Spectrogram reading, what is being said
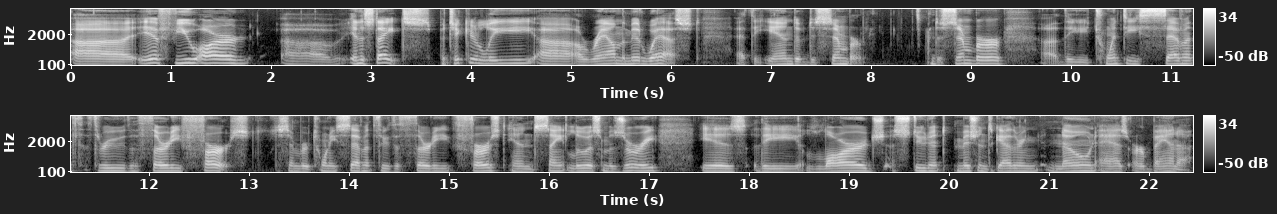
Uh, if you are uh, in the States, particularly uh, around the Midwest, at the end of December, December uh, the 27th through the 31st. December 27th through the 31st in St. Louis, Missouri, is the large student missions gathering known as Urbana.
